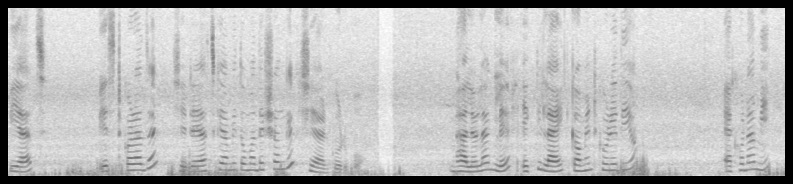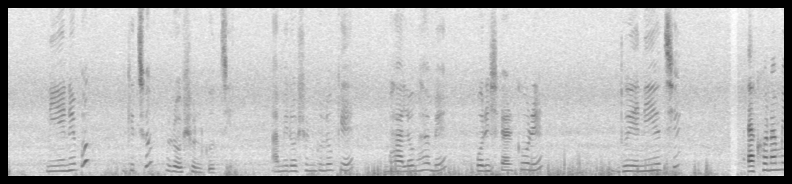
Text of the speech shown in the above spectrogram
পেঁয়াজ পেস্ট করা যায়, সেটাই আজকে আমি তোমাদের সঙ্গে শেয়ার করব। ভালো লাগলে একটি লাইক, কমেন্ট করে দিও। এখন আমি নিয়ে নেব কিছু রসুন কুচি। আমি রসুনগুলোকে ভালোভাবে পরিষ্কার করে ধুয়ে নিয়েছি। এখন আমি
